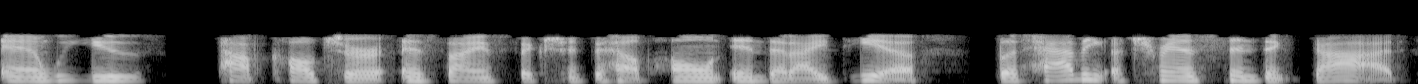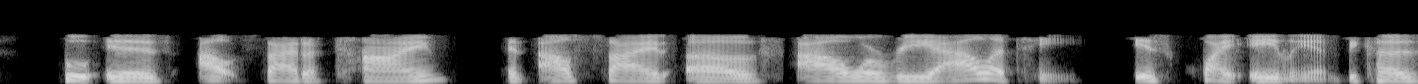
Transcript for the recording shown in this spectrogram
And we use pop culture and science fiction to help hone in that idea. But having a transcendent God who is outside of time and outside of our reality is quite alien because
